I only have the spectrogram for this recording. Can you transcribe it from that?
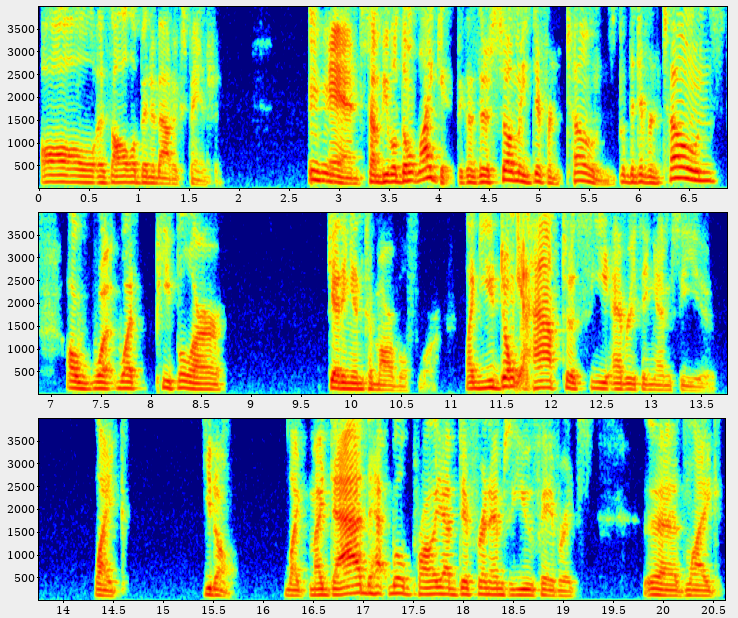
all has all been about expansion. Mm-hmm. And some people don't like it because there's so many different tones, but the different tones are what what people are getting into Marvel for. Like you don't yeah. have to see everything MCU. Like you don't. Like my dad ha- will probably have different MCU favorites than like,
